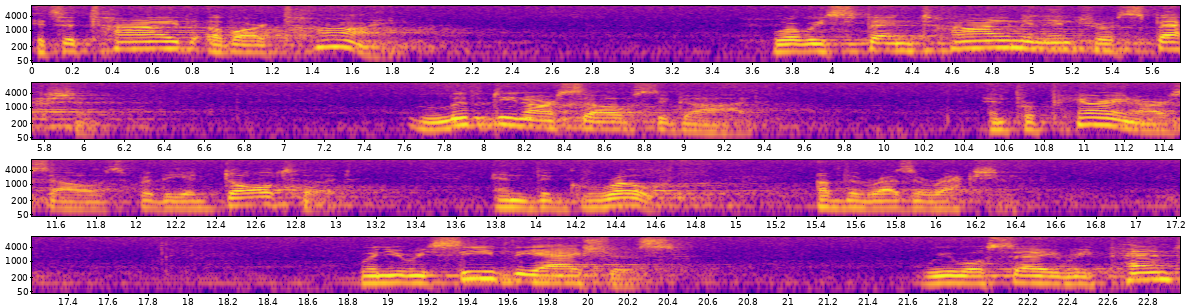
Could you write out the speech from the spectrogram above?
It's a tithe of our time where we spend time in introspection, lifting ourselves to God and preparing ourselves for the adulthood and the growth of the resurrection. When you receive the ashes, we will say, Repent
